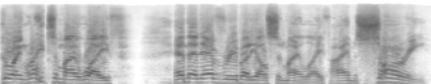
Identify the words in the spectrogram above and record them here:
going right to my wife, and then everybody else in my life. I'm sorry.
